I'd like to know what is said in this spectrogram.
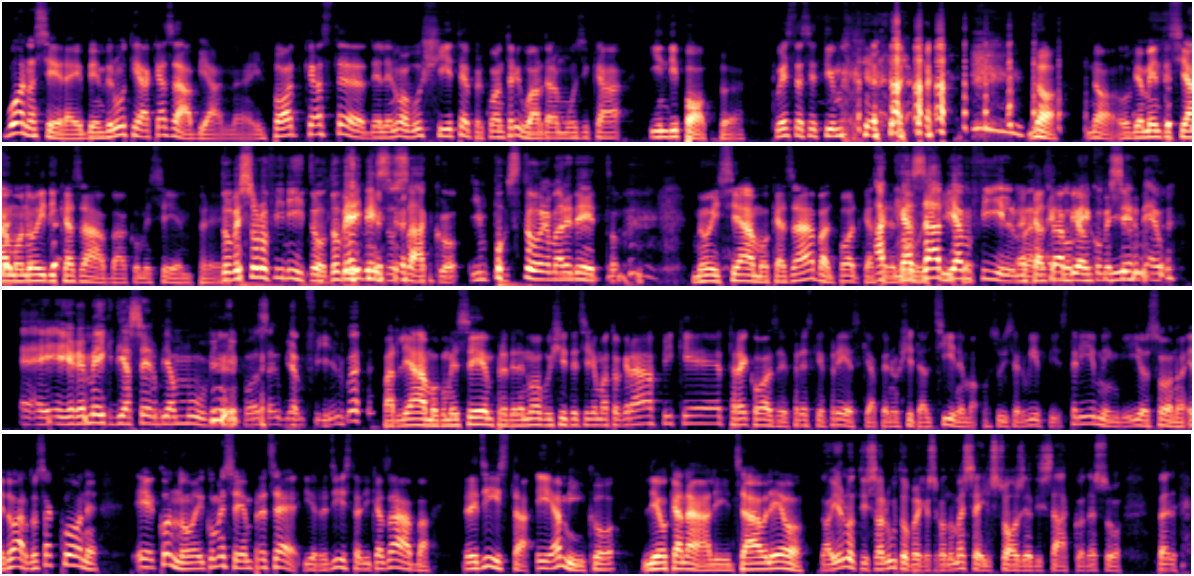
Buonasera e benvenuti a Casabian, il podcast delle nuove uscite per quanto riguarda la musica indie pop. Questa settimana... no, no, ovviamente siamo noi di Casaba, come sempre. Dove sono finito? Dove hai messo Sacco? Impostore maledetto. Noi siamo Casaba, il podcast a delle nuove Casabian uscite. Film. A È Casabian come, è come Film. Serbi- è- è- il remake di A Serbian Movie, tipo A Serbian Film. Parliamo come sempre delle nuove uscite cinematografiche, tre cose fresche fresche appena uscite al cinema o sui servizi streaming. Io sono Edoardo Saccone e con noi come sempre c'è il regista di Casaba, regista e amico Leo Canali. Ciao Leo. No, io non ti saluto perché secondo me sei il sosia di Sacco. Adesso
